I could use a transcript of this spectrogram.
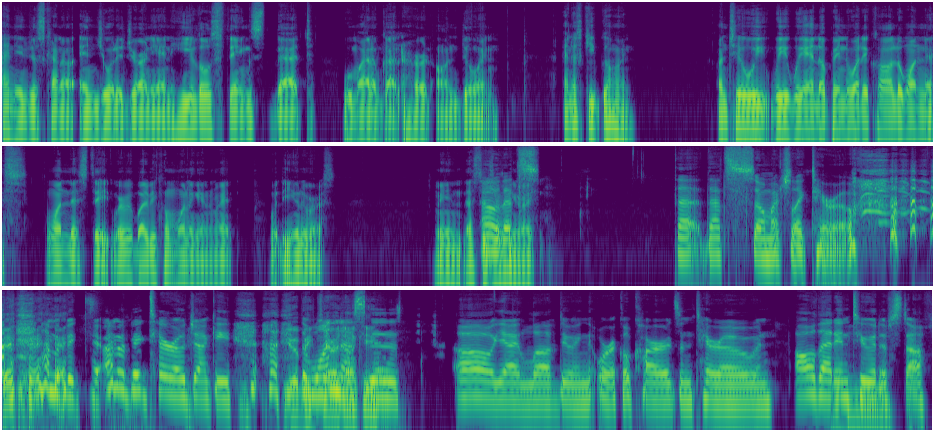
and then just kind of enjoy the journey and heal those things that we might have gotten hurt on doing, and just keep going until we we we end up in what they call the oneness oneness state where everybody become one again, right, with the universe. I mean, that's the oh, journey, that's, right? That that's so much like tarot. I'm a big I'm a big tarot junkie. You a the big tarot junkie? Is, oh yeah, I love doing the oracle cards and tarot and all that mm. intuitive stuff.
